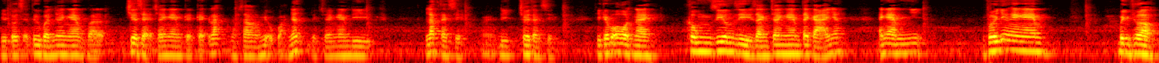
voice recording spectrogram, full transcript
Thì tôi sẽ tư vấn cho anh em và chia sẻ cho anh em cái cách lắc làm sao nó hiệu quả nhất để cho anh em đi lắc tài xỉu đi chơi tài xỉu thì cái bộ hột này không riêng gì dành cho anh em tay cái nhé anh em với những anh em bình thường,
